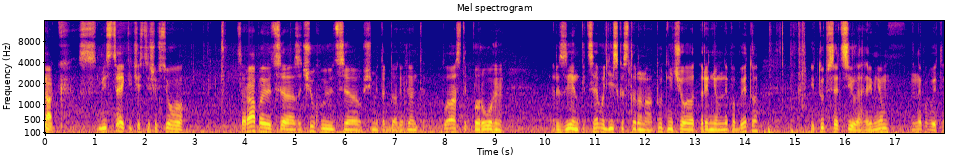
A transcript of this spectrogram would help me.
Так, місця, які частіше всього царапаються, зачухуються, в общем, і так далі. Гляньте, пластик, пороги, резинки, це водійська сторона. Тут нічого ремнем не побито. І тут все ціле, ремнем не побито.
